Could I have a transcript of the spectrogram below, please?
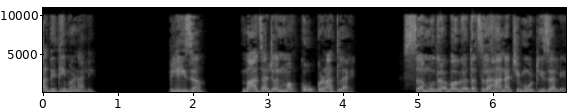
अदिती म्हणाली प्लीज माझा जन्म कोकणातलाय समुद्र बघतच लहानाची मोठी झालीय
